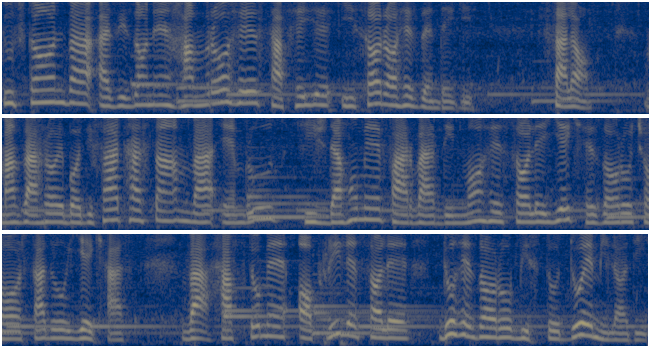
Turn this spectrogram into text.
دوستان و عزیزان همراه صفحه ایسا راه زندگی. سلام. من زهرا بادیفرد هستم و امروز 18 فروردین ماه سال 1401 هست و هفتم آپریل سال 2022 میلادی.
